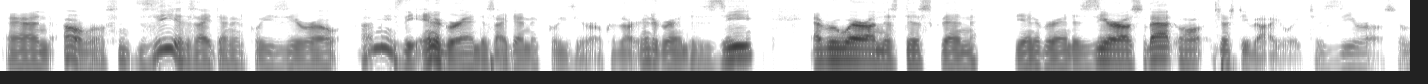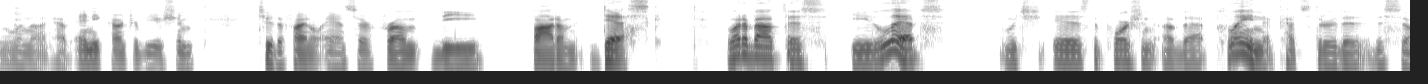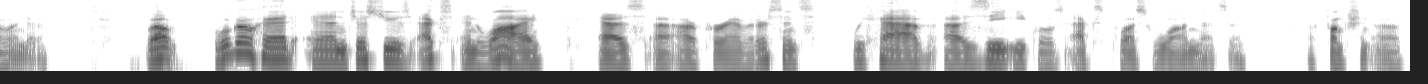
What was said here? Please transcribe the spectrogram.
And, oh, well, since z is identically zero, that means the integrand is identically zero because our integrand is z. Everywhere on this disk, then the integrand is zero. So that will just evaluate to zero. So we will not have any contribution to the final answer from the bottom disk. What about this ellipse, which is the portion of that plane that cuts through the, the cylinder? Well, we'll go ahead and just use x and y as uh, our parameter since we have uh, z equals x plus 1. That's a, a function of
